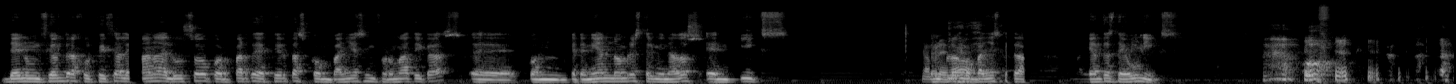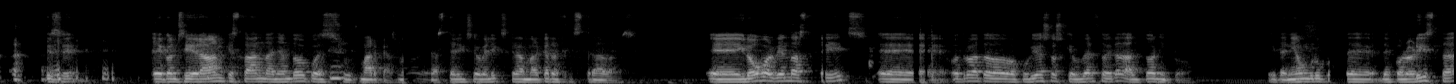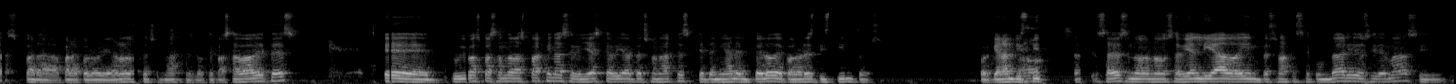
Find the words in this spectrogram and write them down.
denunció ante la justicia alemana el uso por parte de ciertas compañías informáticas eh, con, que tenían nombres terminados en X. Por ejemplo, no. compañías que trabajan con variantes de Unix. Sí, sí. Eh, consideraban que estaban dañando pues, sus marcas, ¿no? De Asterix y Obelix, que eran marcas registradas. Eh, y luego volviendo a Asterix, eh, otro dato curioso es que Uderzo era daltónico y tenía un grupo de, de coloristas para, para colorear a los personajes. Lo que pasaba a veces es que tú ibas pasando las páginas y veías que había personajes que tenían el pelo de colores distintos. Porque eran distintos, ¿sabes? No, no se habían liado ahí en personajes secundarios y demás y,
